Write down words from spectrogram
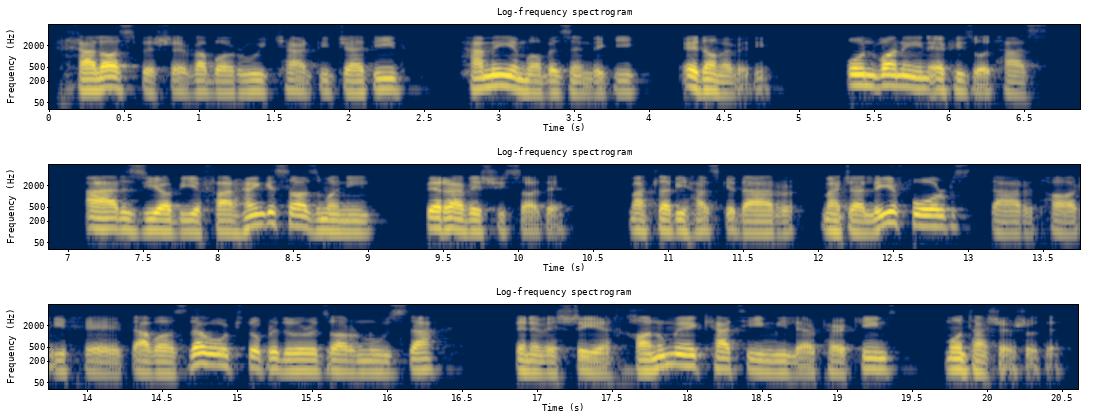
خلاص بشه و با روی کردی جدید همه ما به زندگی ادامه بدیم. عنوان این اپیزود هست ارزیابی فرهنگ سازمانی به روشی ساده مطلبی هست که در مجله فوربس در تاریخ 12 اکتبر 2019 به نوشته خانم کتی میلر پرکینز منتشر شده.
